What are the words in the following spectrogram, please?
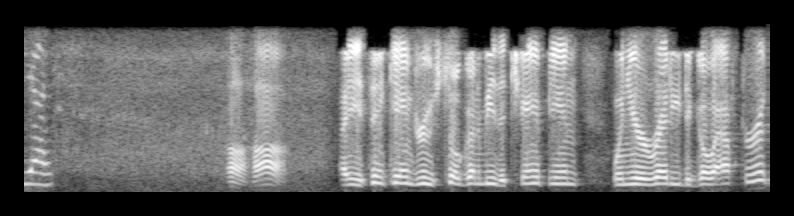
Yes. Aha. And you think Andrew's still going to be the champion when you're ready to go after it?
